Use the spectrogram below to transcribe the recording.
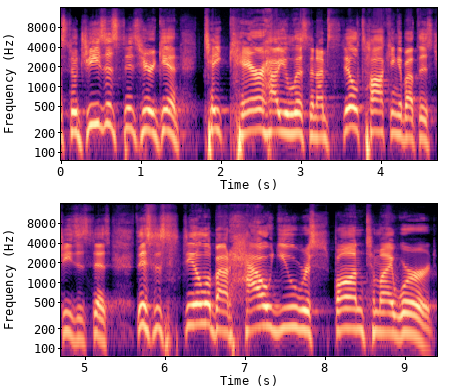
So Jesus says here again, take care how you listen. I'm still talking about this, Jesus says. This is still about how you respond to my word.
